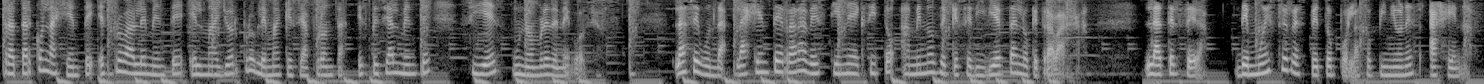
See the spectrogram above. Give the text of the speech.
tratar con la gente es probablemente el mayor problema que se afronta, especialmente si es un hombre de negocios. La segunda, la gente rara vez tiene éxito a menos de que se divierta en lo que trabaja. La tercera, demuestre respeto por las opiniones ajenas.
